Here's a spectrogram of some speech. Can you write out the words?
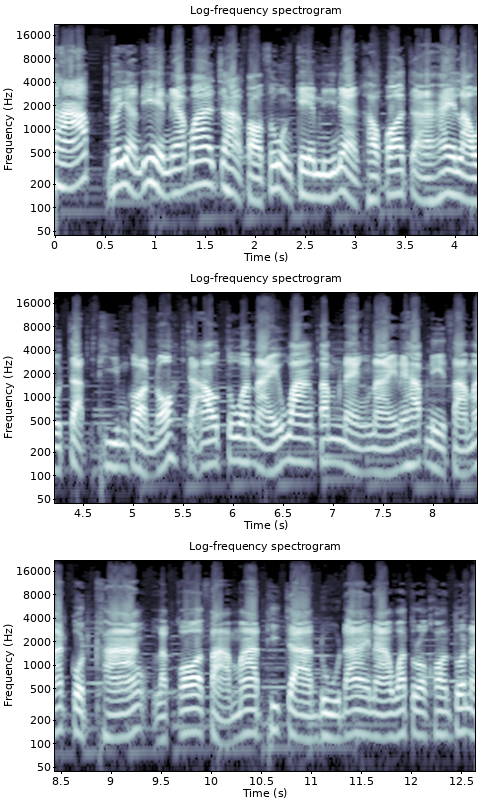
ครับ โดยอย่างที่เห็นนะครับว่าจากต่อสู้ของเกมนี้เนี่ยเขาก็จะให้เราจัดทีมก่อนเนาะจะเอาตัวไหนวางตำแหน่งไหนนะครับ นี่สามารถกดค้าง แล้วก็สามารถที่จะดูได้นะว่าตัวละครตัวไหน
